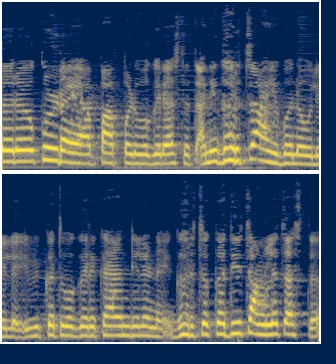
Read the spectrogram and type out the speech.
तर कुरडया पापड वगैरे असतात. आणि घरचं आहे बनवलेलं विकत वगैरे काय आणलेलं नाही. घरचं कधी चांगलंच असतं.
